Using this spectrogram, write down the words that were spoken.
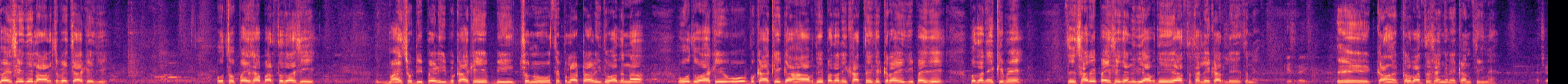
ਪੈਸੇ ਦੇ ਲਾਲਚ ਵਿੱਚ ਆ ਕੇ ਜੀ। ਉਥੋਂ ਪੈਸਾ ਵਰਤਦਾ ਸੀ। ਮੈਂ ਛੋਟੀ ਪੈਲੀ ਵਿਕਾ ਕੇ ਵੀ ਤੁਹਾਨੂੰ ਉੱਥੇ ਪਲਾਟਾਂ ਵਾਲੀ ਦਵਾ ਦਿੰਨਾ। ਉਹ ਦਵਾ ਕੇ, ਉਹ ਵਿਕਾ ਕੇ ਗਾਹਾਂ ਆਪਦੇ ਪਤਾ ਨਹੀਂ ਖਾਤੇ 'ਚ ਕਰਾਏ ਜੀ ਪੈਸੇ, ਪਤਾ ਨਹੀਂ ਕਿਵੇਂ। ਤੇ ਸਾਰੇ ਪੈਸੇ ਜਾਨੀ ਦੀ ਆਪਦੇ ਹੱਥ ਥੱਲੇ ਕਰ ਲਏ ਇਸਨੇ। ਕਿਸ ਨੇ ਇਹ ਕਾਂ- ਕੁਲਵੰਤ ਸਿੰਘ ਨੇ ਕੰਤੀ ਨੇ। ਅੱਛਾ।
